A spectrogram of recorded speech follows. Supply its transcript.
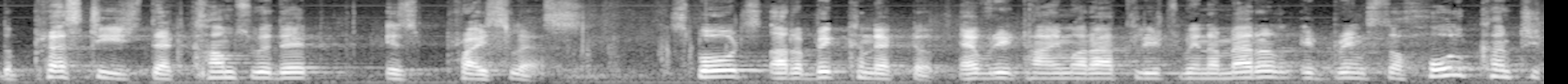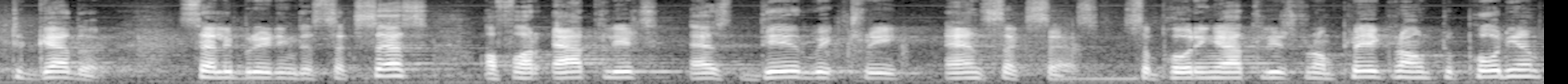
the prestige that comes with it is priceless. Sports are a big connector. Every time our athletes win a medal, it brings the whole country together, celebrating the success of our athletes as their victory and success. Supporting athletes from playground to podium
